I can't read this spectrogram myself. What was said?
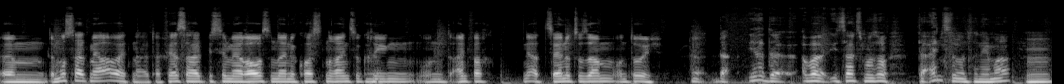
Ähm, da musst du halt mehr arbeiten, Alter. Fährst du halt ein bisschen mehr raus, um deine Kosten reinzukriegen und einfach, ja, Zähne zusammen und durch. Ja, da, ja da, aber ich sag's mal so, der Einzelunternehmer, Mhm.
